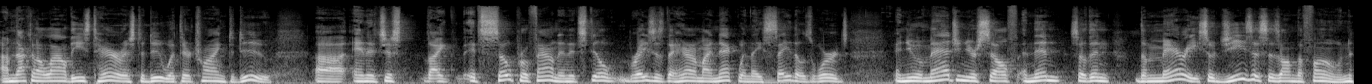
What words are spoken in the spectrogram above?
I'm not going to allow these terrorists to do what they're trying to do. Uh, and it's just like it's so profound, and it still raises the hair on my neck when they say those words. And you imagine yourself, and then so then the Mary, so Jesus is on the phone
